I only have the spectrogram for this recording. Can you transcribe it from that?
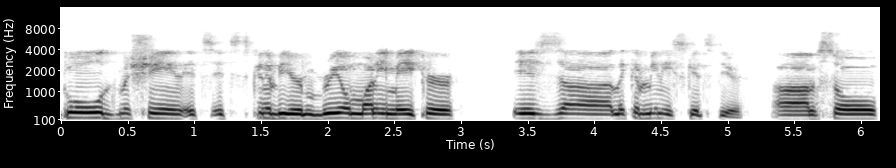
gold machine. It's it's going to be your real money maker. Is uh, like a mini skid steer. Um, so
